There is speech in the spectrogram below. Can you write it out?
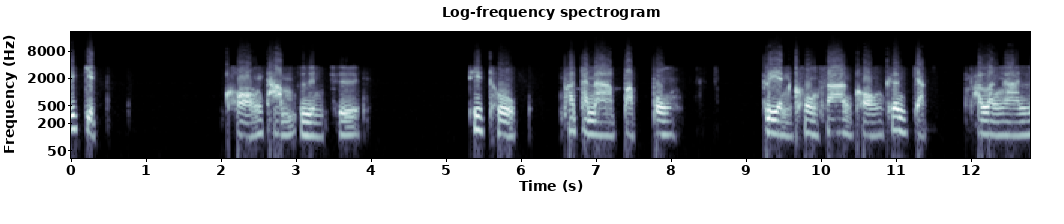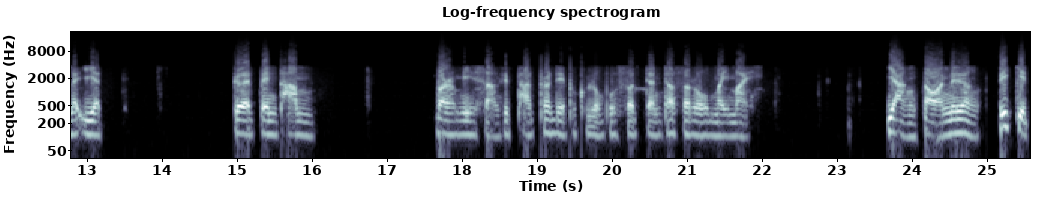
วิกฤตของธรรมอื่นๆ ที่ถูกพัฒนาปรับปรุง เปลี่ยนโครงสร้างของเครื่องจักรพลังงานละเอียด เกิดเป็นธรรม บารมีสามสิบทัศพระเดชพระคุณหลวงปู่สดจันทสโรใหม่ ๆ อย่างต่อเนื่องวิกฤต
